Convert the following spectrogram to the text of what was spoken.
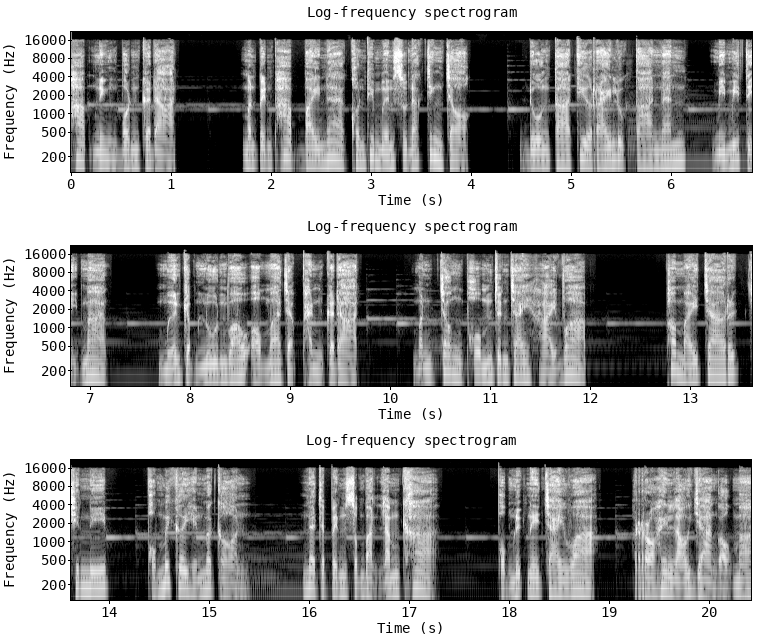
ภาพหนึ่งบนกระดาษ มันเป็นภาพใบหน้าคนที่เหมือนสุนัขจิ้งจอก ดวงตาที่ไร้ลูกตานั้นมีมิติมาก เหมือนกับนูนเว้าออกมาจากแผ่นกระดาษ มันจ้องผมจนใจหายวาบ ผ้าไหมจารึกชิ้นนี้ ผมไม่เคยเห็นมาก่อน น่าจะเป็นสมบัติล้ำค่า ผมนึกในใจว่ารอให้เหลาอย่างออกมา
